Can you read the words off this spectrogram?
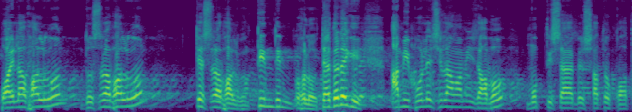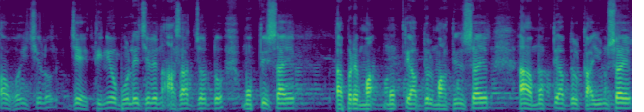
পয়লা ফাল্গুন, দোসরা ফাল্গুন, তেসরা ফাল্গুন। তিন দিন হলো। তাই নাকি আমি বলেছিলাম আমি যাব। মুফতি সাহেবের সাথে কথা হয়েছিল যে তিনিও বলেছিলেন আসার জন্য। মুফতি সাহেব, তারপরে মুফতি আব্দুল মাতিন সাহেব হ্যাঁ মুফতি আব্দুল কাইম সাহেব,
